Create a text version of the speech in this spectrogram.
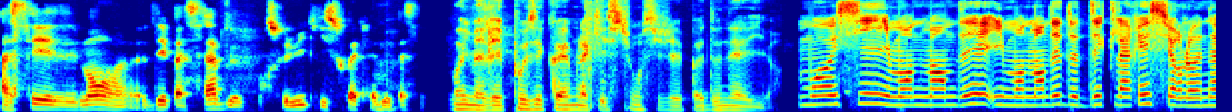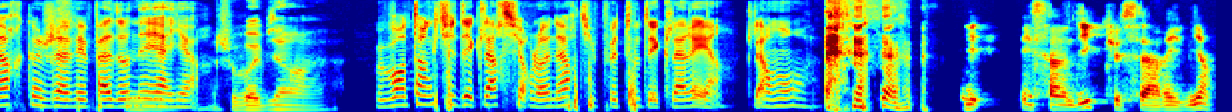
assez aisément dépassable pour celui qui souhaite la dépasser. Moi, il m'avait posé quand même la question si j'avais pas donné ailleurs. Moi aussi, ils m'ont demandé, ils m'ont demandé de déclarer sur l'honneur que j'avais pas donné ailleurs. Je vois bien. Mais bon, tant que tu déclares sur l'honneur, tu peux tout déclarer, hein, clairement. et, et ça indique que ça arrive bien.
